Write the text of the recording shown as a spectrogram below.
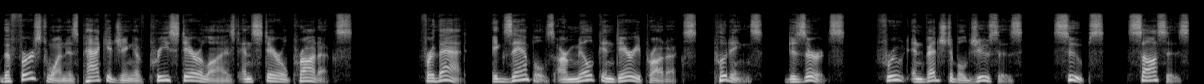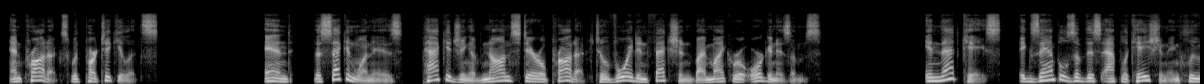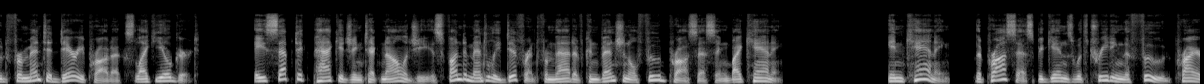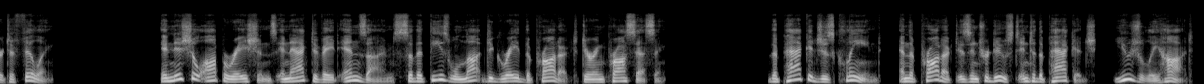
The first one is packaging of pre-sterilized and sterile products. For that, examples are milk and dairy products, puddings, desserts, fruit and vegetable juices, soups, sauces, and products with particulates. And the second one is packaging of non-sterile product to avoid infection by microorganisms. In that case, examples of this application include fermented dairy products like yogurt. Aseptic packaging technology is fundamentally different from that of conventional food processing by canning. In canning, the process begins with treating the food prior to filling. Initial operations inactivate enzymes so that these will not degrade the product during processing. The package is cleaned, and the product is introduced into the package, usually hot.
